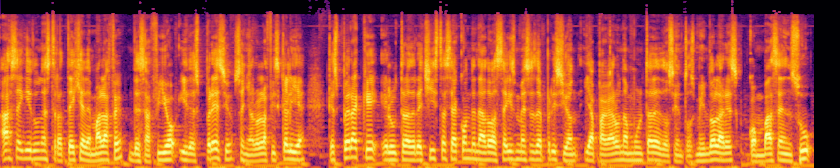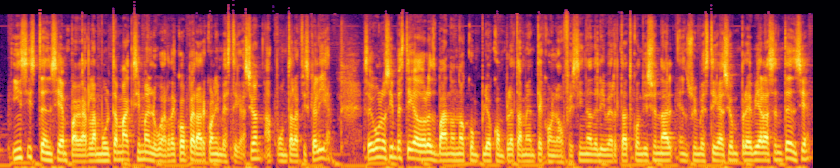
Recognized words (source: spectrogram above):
ha seguido una estrategia de mala fe, desafío y desprecio, señaló la fiscalía, que espera que el ultraderechista sea condenado a seis meses de prisión y a pagar una multa de 200 mil dólares con base en su insistencia en pagar la multa máxima en lugar de cooperar con la investigación, apunta la fiscalía. Según los investigadores, Bannon no cumplió completamente con la Oficina de Libertad Condicional en su investigación previa a la sentencia,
